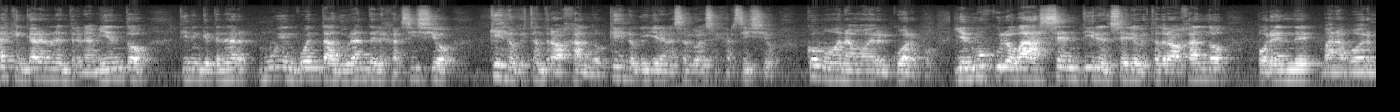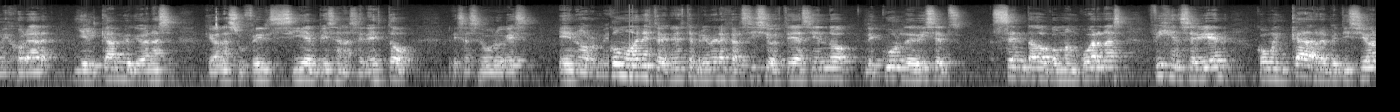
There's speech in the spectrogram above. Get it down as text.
vez que encaran un entrenamiento tienen que tener muy en cuenta durante el ejercicio qué es lo que están trabajando, qué es lo que quieren hacer con ese ejercicio, cómo van a mover el cuerpo. Y el músculo va a sentir en serio que está trabajando, por ende van a poder mejorar y el cambio que van a, que van a sufrir si empiezan a hacer esto, les aseguro que es enorme. Como en este, en este primer ejercicio estoy haciendo de curl de bíceps sentado con mancuernas, fíjense bien cómo en cada repetición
